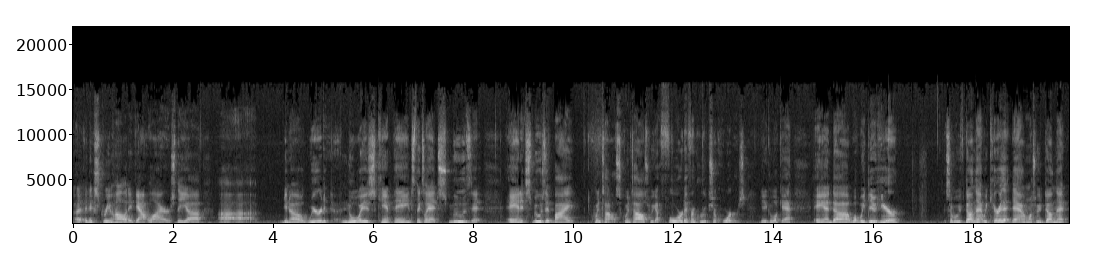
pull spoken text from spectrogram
an extreme holiday, the outliers, the uh, uh, you know weird noise campaigns, things like that. It smooths it, and it smooths it by quintiles. Quintiles, we got four different groups or quarters. you can look at. And uh, what we do here, so we've done that, we carry that down. Once we've done that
